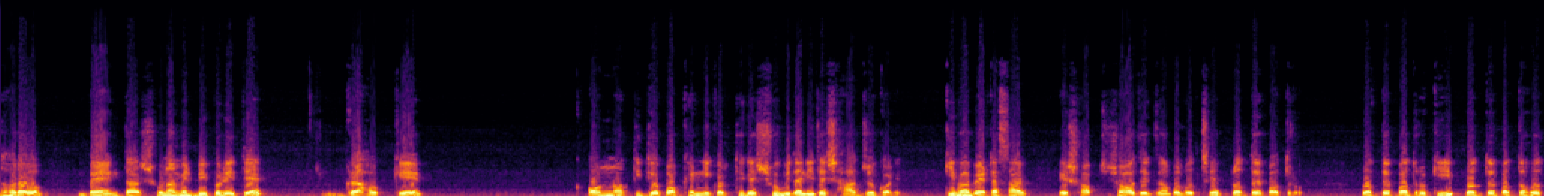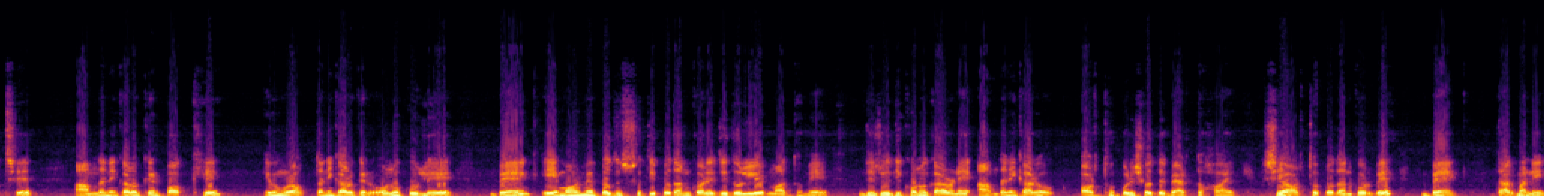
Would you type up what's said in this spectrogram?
ধরো, ব্যাংক তার সুনামের বিপরীতে গ্রাহককে অন্য তৃতীয় পক্ষের নিকট থেকে সুবিধা নিতে সাহায্য করে। কীভাবে এটা, স্যার? এর সবচেয়ে সহজ এক্সাম্পল হচ্ছে প্রত্যয়পত্র। প্রত্যয়পত্র কি? প্রত্যয়পত্র হচ্ছে আমদানিকারকের পক্ষে এবং রপ্তানিকারকের অনুকূলে ব্যাংক এই মর্মে প্রতিশ্রুতি প্রদান করে যে দলিলের মাধ্যমে যে যদি কোনো কারণে আমদানিকারক অর্থ পরিশোধে ব্যর্থ হয়, সে অর্থ প্রদান করবে ব্যাংক। তার মানে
